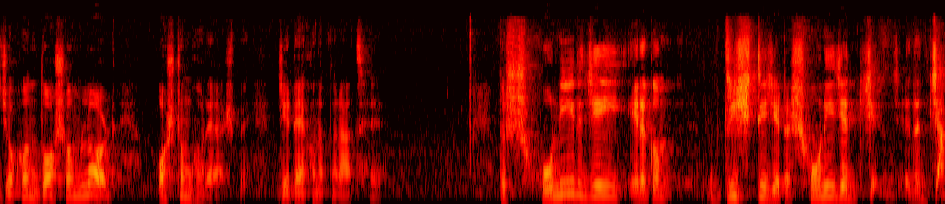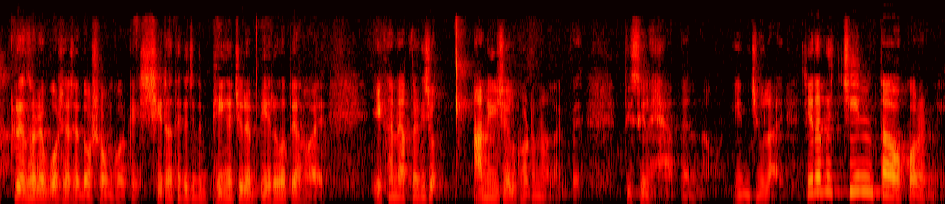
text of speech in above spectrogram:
যখন দশম লর্ড অষ্টম ঘরে আসবে। যেটা এখন আপনার আছে? তো শনির যেই এরকম দৃষ্টি যেটা, শনি যে জাকড়ে ধরে বসে আছে দশম ঘরকে, সেটা থেকে যদি ভেঙে চুরে বের হতে হয়, এখানে আপনার কিছু আনইউজুয়াল ঘটনা লাগবে। This will happen now in July যেটা আপনি চিন্তাও করেননি।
